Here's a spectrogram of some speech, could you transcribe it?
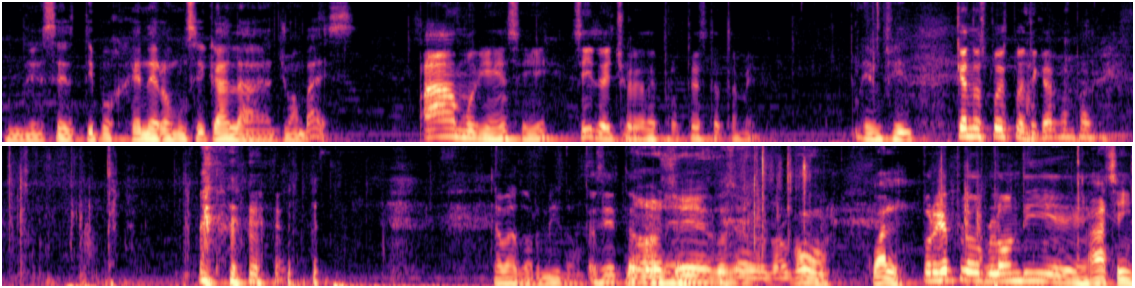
de ese tipo de género musical a Joan Baez. Ah, muy bien, sí. Sí, de hecho era de protesta también. En fin. ¿Qué nos puedes platicar, compadre? Estaba dormido. Sí, no, sí, ¿cómo? ¿Cuál? Por ejemplo, Blondie. Eh, ah, sí.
